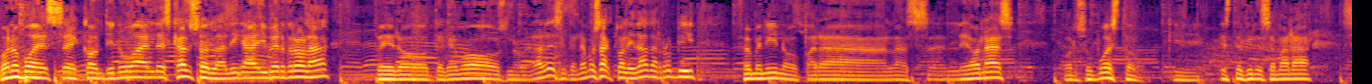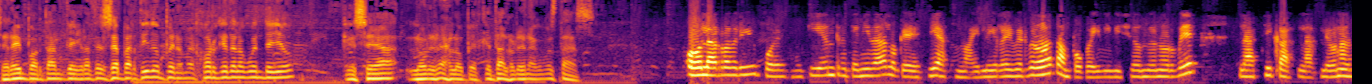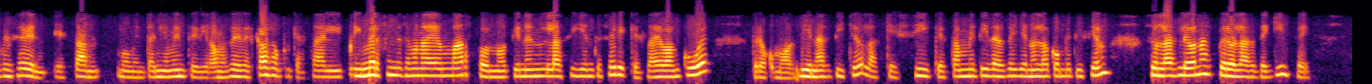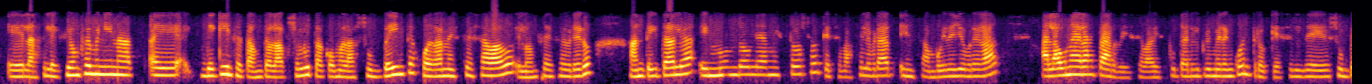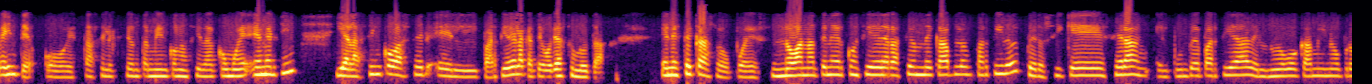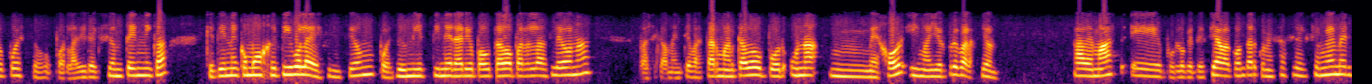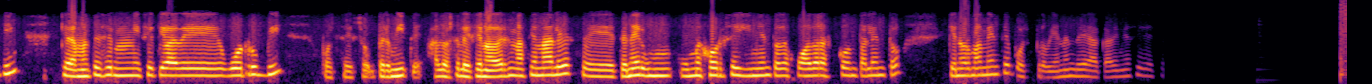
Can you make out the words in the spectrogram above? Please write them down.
Bueno, pues eh, continúa el descanso en la Liga Iberdrola, pero tenemos novedades y tenemos actualidad de rugby femenino para las eh, leonas, por supuesto que este fin de semana será importante gracias a ese partido, pero mejor que te lo cuente yo que sea Lorena López. ¿Qué tal, Lorena? ¿Cómo estás? Hola, Rodri. Pues aquí entretenida lo que decías. No hay Liga Iberdrola, tampoco hay División de Honor B. Las chicas, las Leonas de Seven, están momentáneamente, digamos, de descanso porque hasta el primer fin de semana de marzo no tienen la siguiente serie, que es la de Vancouver. Pero como bien has dicho, las que sí que están metidas de lleno en la competición son las Leonas, pero las de 15 eh, la selección femenina eh, de 15, tanto la absoluta como la sub-20, juegan este sábado, el 11 de febrero, ante Italia en un doble amistoso que se va a celebrar en San Boy de Llobregat a la una de la tarde. Se va a disputar el primer encuentro, que es el de sub-20 o esta selección también conocida como Emerging, y a las 5 va a ser el partido de la categoría absoluta. En este caso, pues no van a tener consideración de CAP los partidos, pero sí que serán el punto de partida del nuevo camino propuesto por la dirección técnica que tiene como objetivo la definición pues de un itinerario pautado para las leonas, básicamente va a estar marcado por una mejor y mayor preparación. Además, eh, por lo que te decía, va a contar con esa selección emerging, que además de ser una iniciativa de World Rugby, pues eso permite a los seleccionadores nacionales eh, tener un, un, mejor seguimiento de jugadoras con talento que normalmente pues provienen de academias y de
